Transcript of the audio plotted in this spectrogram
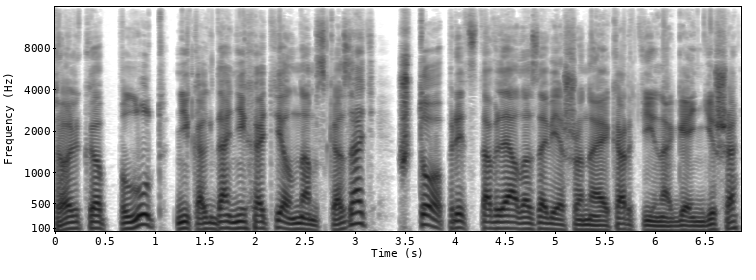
Только Плут никогда не хотел нам сказать, что представляла завешенная картина Гендиша.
